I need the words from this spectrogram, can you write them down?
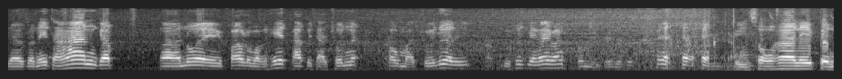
แล้วตอนนี้ทหารกับอ่าหน่วยเฝ้าระวังเหตุพาประชาชนนะเข้ามาช่วยเหลือนี่รู้สึกยังไงบ้างผมมีแค่จะทุกปีสองห้านี่เป็น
